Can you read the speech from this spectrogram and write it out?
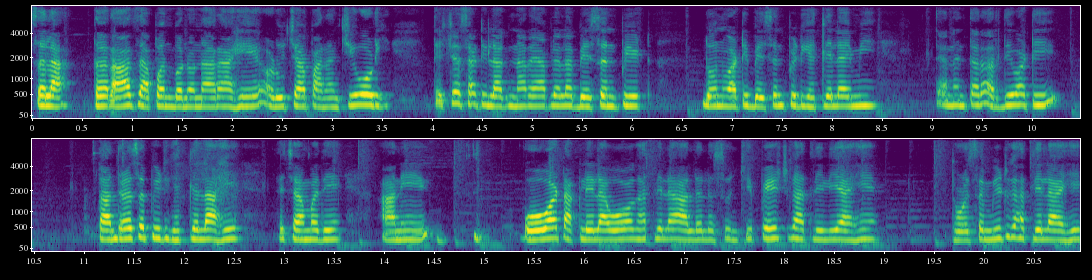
चला तर आज आपण बनवणार आहे अळूच्या पानांची ओढी. त्याच्यासाठी लागणार आहे आपल्याला बेसन पीठ. दोन वाटी बेसन पीठ घेतलेलं आहे मी. त्यानंतर अर्धी वाटी तांदळाचं पीठ घेतलेलं आहे त्याच्यामध्ये. आणि ओवा टाकलेला ओवा घातलेला आलं लसूणची पेस्ट घातलेली आहे. थोडंसं मीठ घातलेलं आहे.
